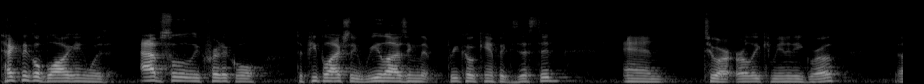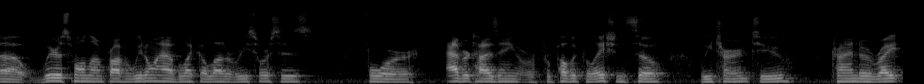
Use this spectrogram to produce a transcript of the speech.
technical blogging was absolutely critical to people actually realizing that FreeCodeCamp existed and to our early community growth. Uh, we're a small nonprofit. We don't have like a lot of resources for advertising or for public relations, so we turned to trying to write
